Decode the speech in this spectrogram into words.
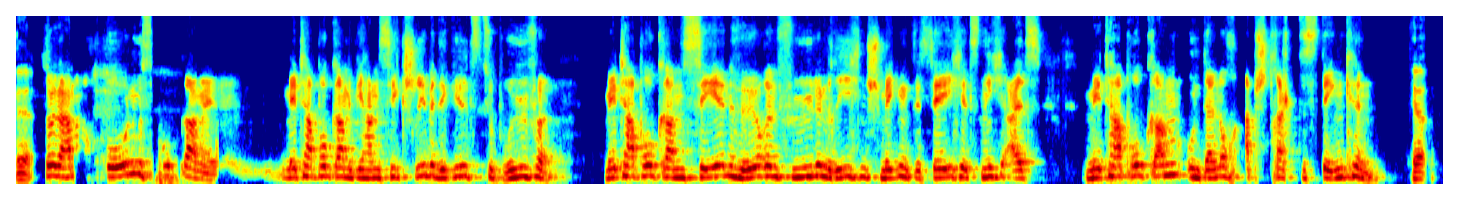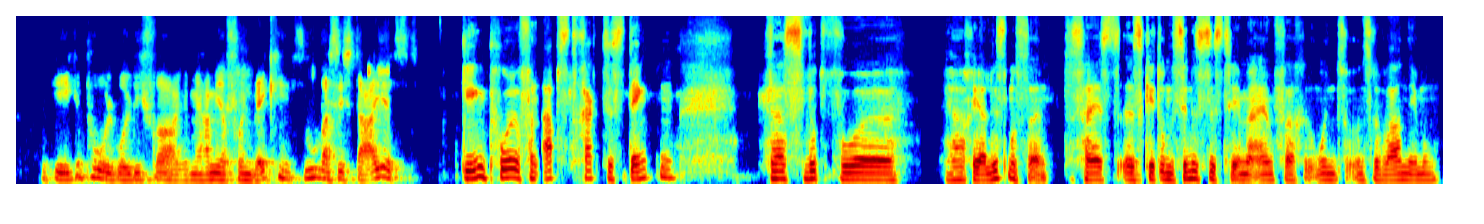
Ja. So, da haben wir noch Bonusprogramme. Metaprogramme, die haben Sie geschrieben, die gilt es zu prüfen. Metaprogramm sehen, hören, fühlen, riechen, schmecken, das sehe ich jetzt nicht als Metaprogramm und dann noch abstraktes Denken. Ja. Gegenpol wollte ich fragen. Wir haben ja von weg hinzu. Was ist da jetzt? Gegenpol von abstraktes Denken, das wird wohl ja, Realismus sein. Das heißt, es geht um Sinnessysteme einfach und unsere Wahrnehmung.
